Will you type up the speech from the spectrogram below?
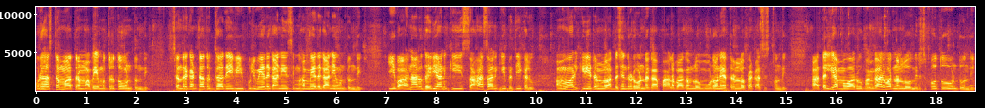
కుడిహస్తం మాత్రం అభయముద్రతో ఉంటుంది. చంద్రకంఠ దుర్గాదేవి పులి మీద కానీ సింహం మీద కానీ ఉంటుంది. ఈ వాహనాలు ధైర్యానికి సాహసానికి ప్రతీకలు. అమ్మవారి కిరీటంలో అర్ధచంద్రుడు ఉండగా పాలభాగంలో మూడో నేత్రంలో ప్రకాశిస్తుంది. ఆ తల్లి అమ్మవారు బంగారు వర్ణంలో మెరిసిపోతూ ఉంటుంది.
